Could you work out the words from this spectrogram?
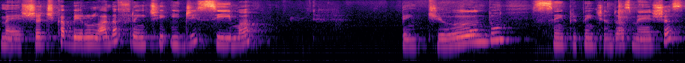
mecha de cabelo lá da frente e de cima, penteando, sempre penteando as mechas,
